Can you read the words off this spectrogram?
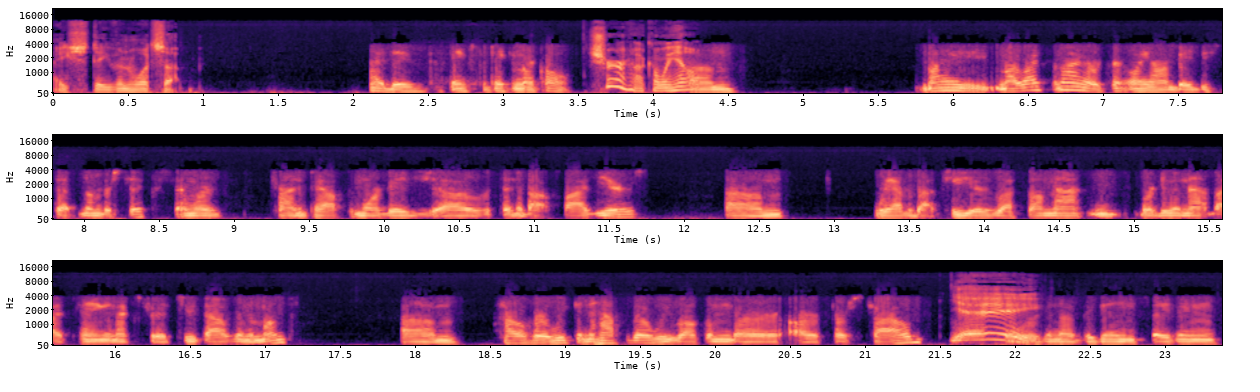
Hey, Stephen, what's up? Hi, Dave. Thanks for taking my call. Sure. How can we help? Um, my my wife and I are currently on baby step number six, and we're trying to pay off the mortgage uh, within about five years. Um, we have about two years left on that, and we're doing that by paying an extra two thousand a month. Um, however, a week and a half ago, we welcomed our our first child. So Yay! we're going to begin saving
